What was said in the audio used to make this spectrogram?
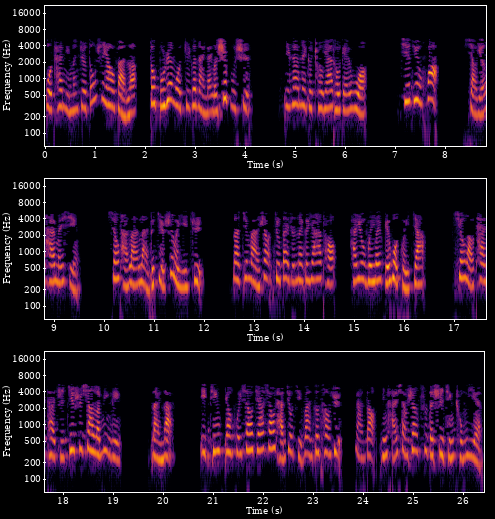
我看你们这都是要反了，都不认我这个奶奶了，是不是？你让那个臭丫头给我接电话。小妍还没醒，萧谭懒懒的解释了一句。那今晚上就带着那个丫头，还有微微给我回家。肖老太太直接是下了命令。奶奶一听要回肖家，萧谈就几万个抗拒。难道您还想上次的事情重演？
